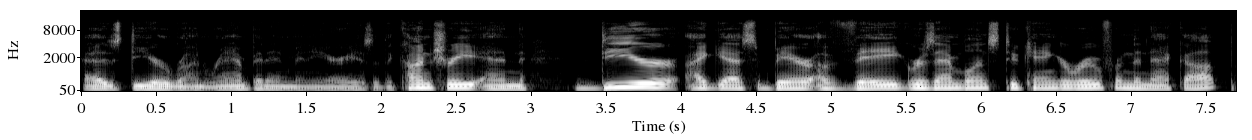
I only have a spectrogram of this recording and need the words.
as deer run rampant in many areas of the country. And deer, I guess, bear a vague resemblance to kangaroo from the neck up.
